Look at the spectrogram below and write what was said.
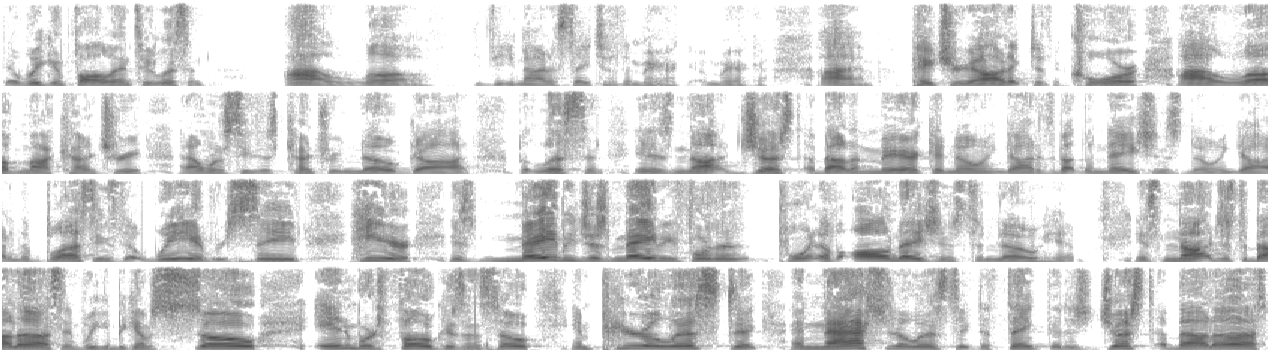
that we can fall into? Listen, I love the United States of America. America. I am patriotic to the core. I love my country, and I want to see this country know God. But listen, it is not just about America knowing God, it's about the nations knowing God. And the blessings that we have received here is maybe, just maybe, for the point of all nations to know Him. It's not just about us. If we can become so inward focused and so imperialistic and nationalistic to think that it's just about us,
